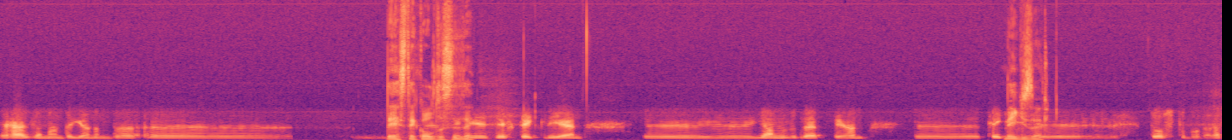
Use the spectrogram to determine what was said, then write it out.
E, her zaman da yanımda e, destek oldu size. Destekleyen, e, yalnız bırakmayan, e, tek ne güzel. E, dostum olarak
